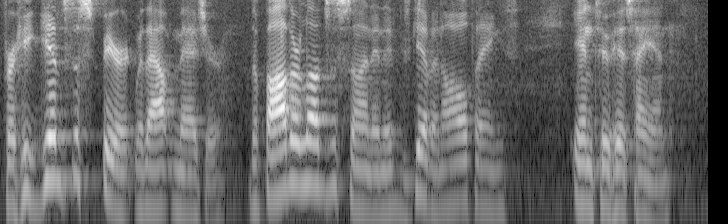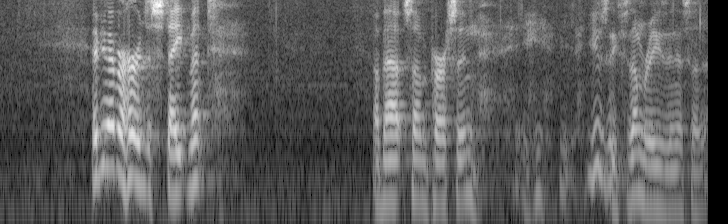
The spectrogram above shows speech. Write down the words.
for he gives the Spirit without measure. The Father loves the Son and has given all things into his hand. Have you ever heard the statement about some person? Usually, for some reason, it's an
